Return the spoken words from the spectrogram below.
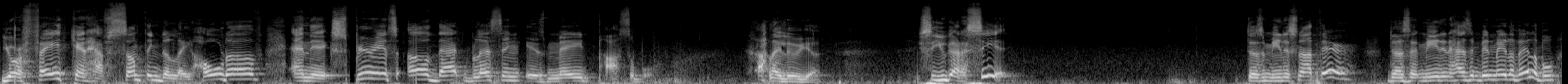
your faith can have something to lay hold of, and the experience of that blessing is made possible. Hallelujah. See, you got to see it. Doesn't mean it's not there. Doesn't mean it hasn't been made available,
